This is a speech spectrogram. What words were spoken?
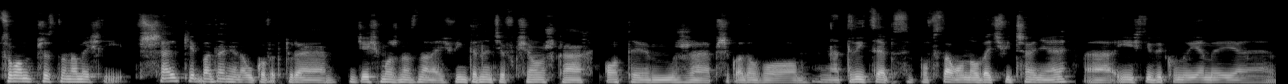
Co mam przez to na myśli? Wszelkie badania naukowe, które gdzieś można znaleźć w internecie, w książkach o tym, że przykładowo na triceps powstało nowe ćwiczenie i jeśli wykonujemy je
